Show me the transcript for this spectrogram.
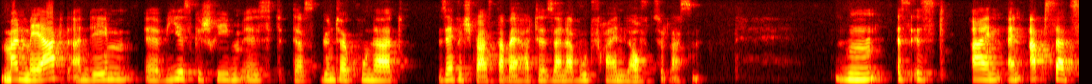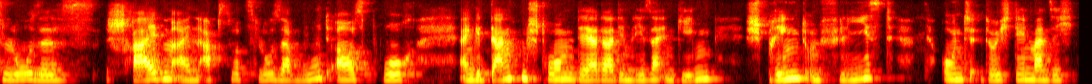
Man merkt an dem, äh, wie es geschrieben ist, dass Günter Kunert sehr viel Spaß dabei hatte, seiner Wut freien Lauf zu lassen. Hm, es ist ein, ein absatzloses Schreiben, ein absatzloser Wutausbruch, ein Gedankenstrom, der da dem Leser entgegen springt und fließt und durch den man sich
